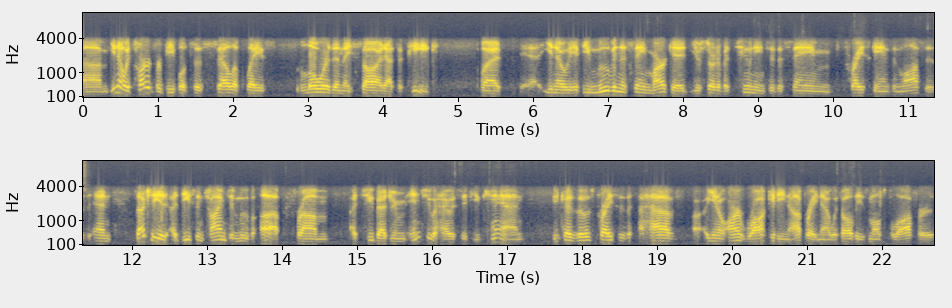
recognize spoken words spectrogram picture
Um, you know, it's hard for people to sell a place lower than they saw it at the peak, but uh, you know, if you move in the same market, you're sort of attuning to the same price gains and losses, and it's actually a, a decent time to move up from a two bedroom into a house if you can because those prices have uh, you know aren't rocketing up right now with all these multiple offers.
